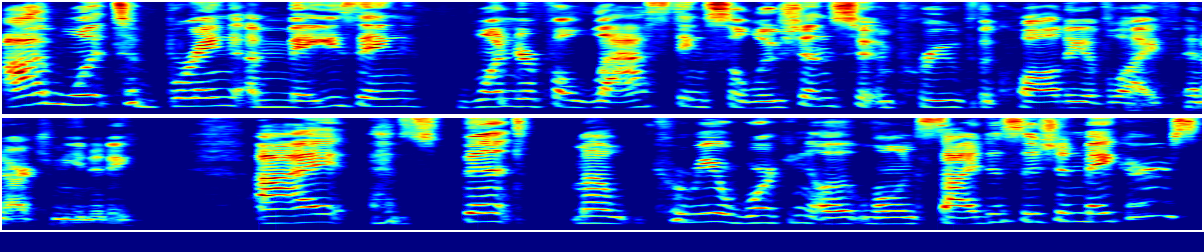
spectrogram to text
I want to bring amazing, wonderful, lasting solutions to improve the quality of life in our community. I have spent my career working alongside decision makers,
